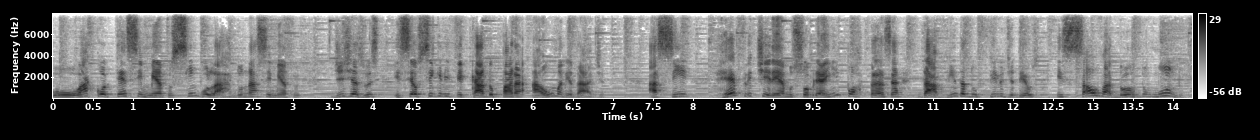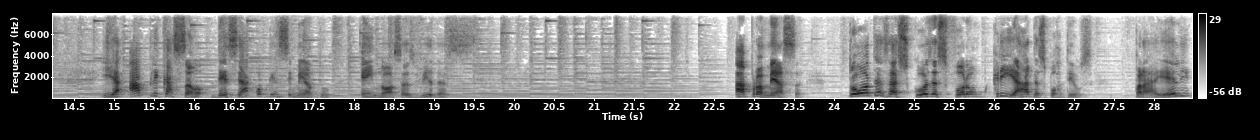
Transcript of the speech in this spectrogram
o acontecimento singular do nascimento de Jesus e seu significado para a humanidade. Assim, refletiremos sobre a importância da vinda do Filho de Deus e Salvador do mundo e a aplicação desse acontecimento em nossas vidas. a promessa. Todas as coisas foram criadas por Deus, para Ele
